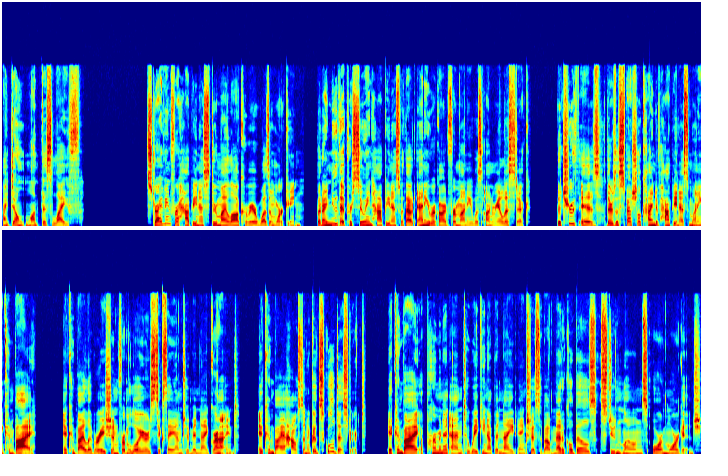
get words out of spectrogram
I don't want this life. Striving for happiness through my law career wasn't working, but I knew that pursuing happiness without any regard for money was unrealistic. The truth is, there's a special kind of happiness money can buy, it can buy liberation from a lawyer's 6 a.m. to midnight grind. It can buy a house in a good school district. It can buy a permanent end to waking up at night anxious about medical bills, student loans, or a mortgage.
